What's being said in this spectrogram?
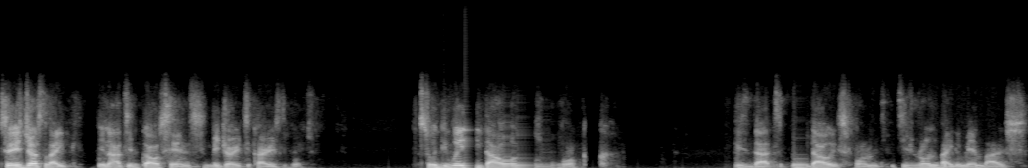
So it's just like in a typical sense, majority carries the vote. So the way DAOs work is that DAO is formed, it is run by the members,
